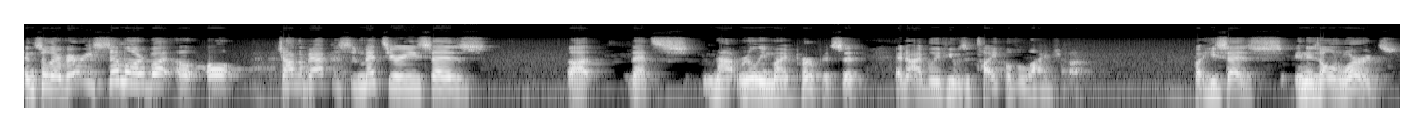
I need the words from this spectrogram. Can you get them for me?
And so they're very similar, but oh, oh, John the Baptist admits here, he says, uh, that's not really my purpose. That And I believe he was a type of Elijah. But he says in his own words,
